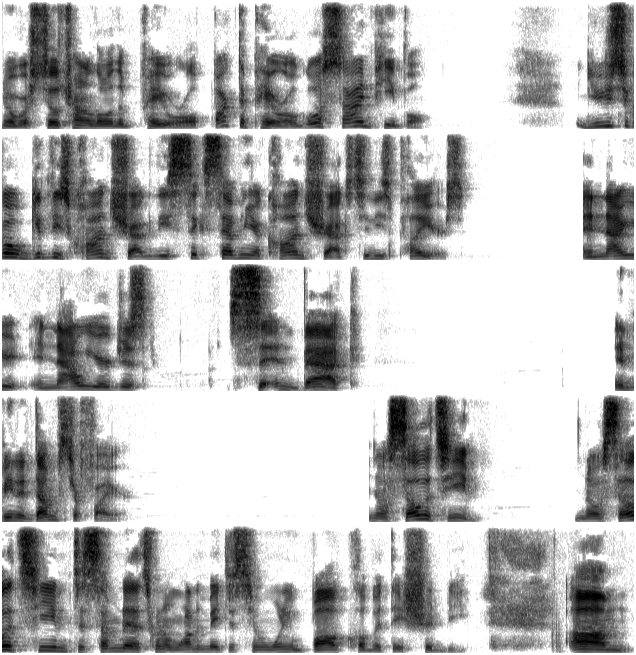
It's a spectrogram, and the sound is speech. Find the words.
No, we're still trying to lower the payroll. Fuck the payroll. Go sign people. You used to go give these contracts, these six, seven year contracts to these players. And now you're, and now you're just sitting back and being a dumpster fire. You know, sell the team. No, sell a team to somebody that's going to want to make this team a winning ball club that they should be. Um,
